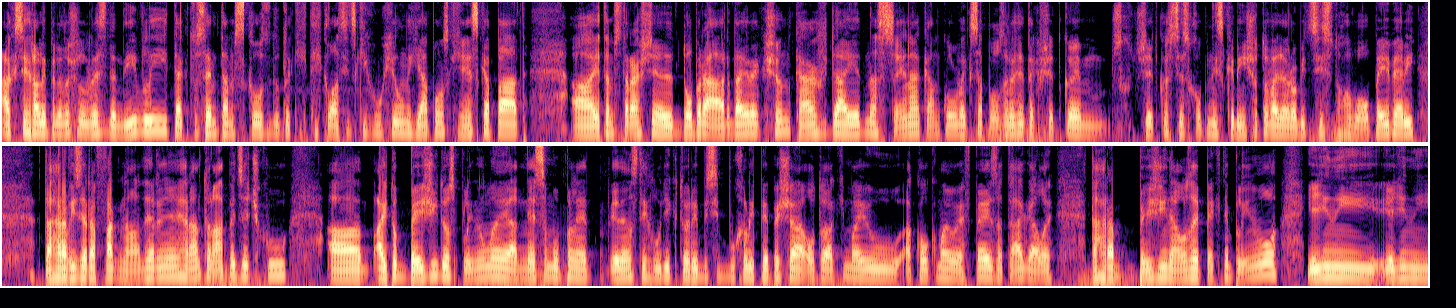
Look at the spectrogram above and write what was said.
Ak ste hrali predošlé Resident Evil, tak to sem tam sklzí do takých tých klasických uchylných japonských eskapát. A je tam strašne dobrá art direction, každá jedna scéna, kamkoľvek sa pozrete, tak všetko, je, všetko ste schopní screenshotovať a robiť si z toho wallpapery. Tá hra vyzerá fakt nádherne, hrám to na PC a aj to beží dosť plynule a nie som úplne jeden z tých ľudí, ktorí by si buchali pepeša o to, aký majú a koľko majú FPS a tak, ale tá hra beží naozaj pekne plynule plynulo. Jediný, jediný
